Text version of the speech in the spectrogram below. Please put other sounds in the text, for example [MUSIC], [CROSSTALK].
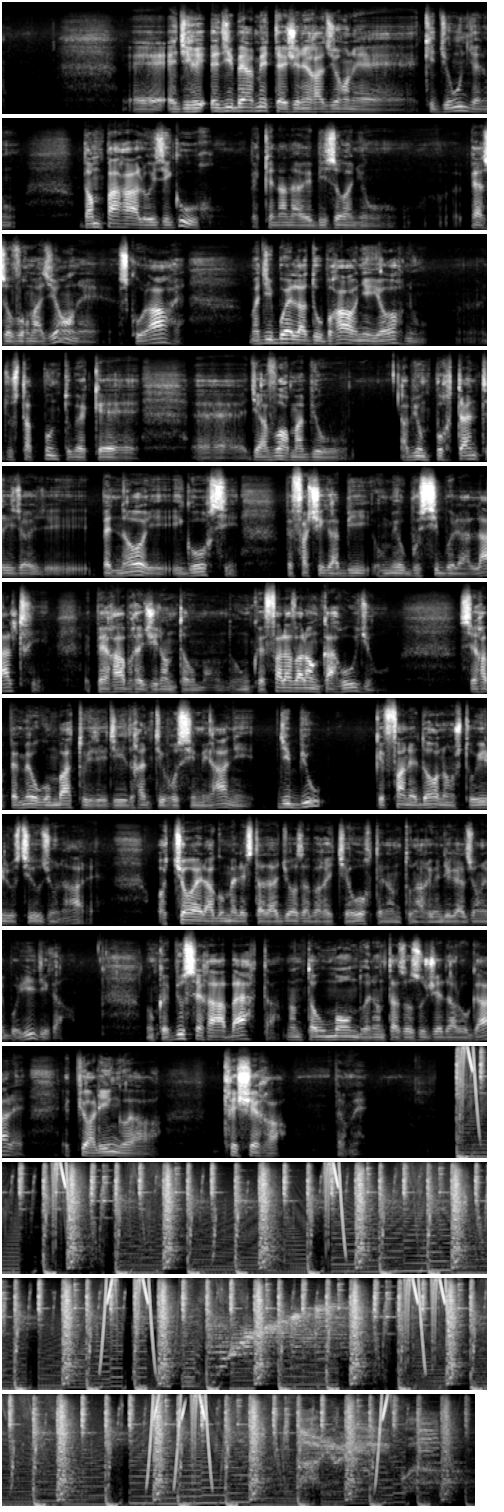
e, e, di, e di permettere alle generazioni che giungono di imparare sicuro, perché non aveva bisogno per la formazione scolare, ma di quella dobrare ogni giorno, giusto appunto perché eh, di una più, più importante per noi i corsi per farci capire il mio possibile agli altri e per aprire tanto il mondo. Dunque, fare la valore caruglio sarà per me un combatto di, di 30 prossimi anni di più che fanno d'oro uno studio istituzionale, o cioè come è stata giosa parecchie volte in una rivendicazione politica. Dunque, più sarà aperta in un mondo e in una società locale, e più la lingua crescerà per me.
